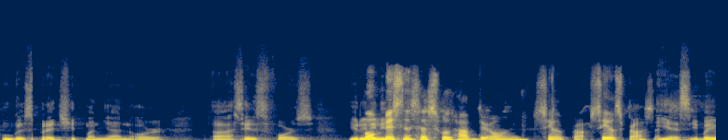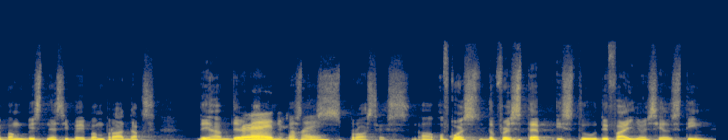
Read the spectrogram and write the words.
Google Spreadsheet man yan or uh, Salesforce, you All really need- businesses will have their own sale pro- sales process. yes, iba-ibang business, iba-ibang products, they have their Right, own okay. business process. Uh, of course, the first step is to define your sales team.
